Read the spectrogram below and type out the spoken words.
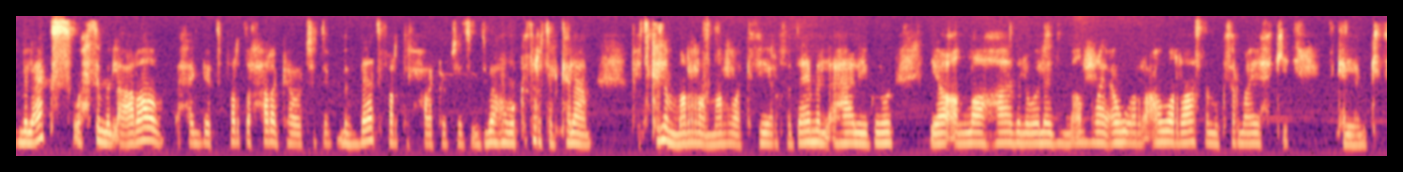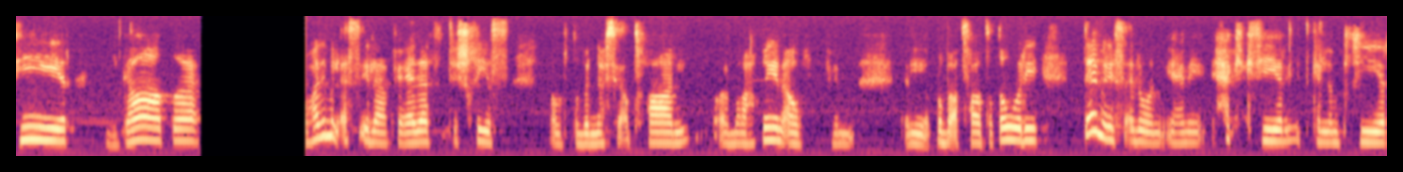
بالعكس واحدة من الأعراض حقت فرط الحركة والتشتت بالذات فرط الحركة والتشتت انتباه هو كثرة الكلام. فيتكلم مرة مرة كثير. فدائما الأهالي يقولون يا الله هذا الولد مرة يعور عور راسنا من كثر ما يحكي. يتكلم كثير يقاطع وهذه من الأسئلة في عيادات التشخيص أو الطب النفسي أطفال مراهقين أو في الطب الأطفال التطوري. دائما يسألون يعني يحكي كثير يتكلم كثير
